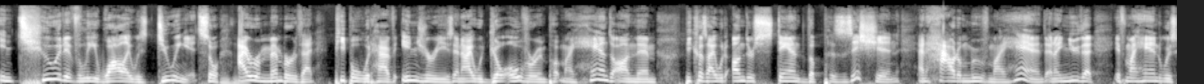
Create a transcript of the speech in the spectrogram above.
intuitively while I was doing it. So I remember that people would have injuries and I would go over and put my hand on them because I would understand the position and how to move my hand. And I knew that if my hand was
